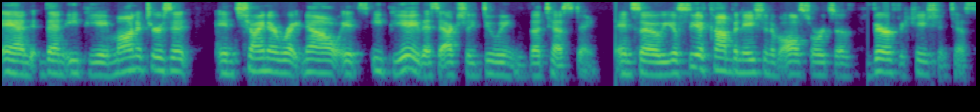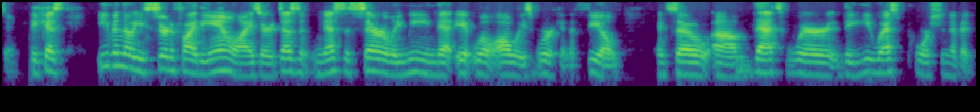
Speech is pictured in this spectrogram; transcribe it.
and then EPA monitors it. In China right now, it's EPA that's actually doing the testing. And so you'll see a combination of all sorts of verification testing because even though you certify the analyzer, it doesn't necessarily mean that it will always work in the field. And so um, that's where the US portion of it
